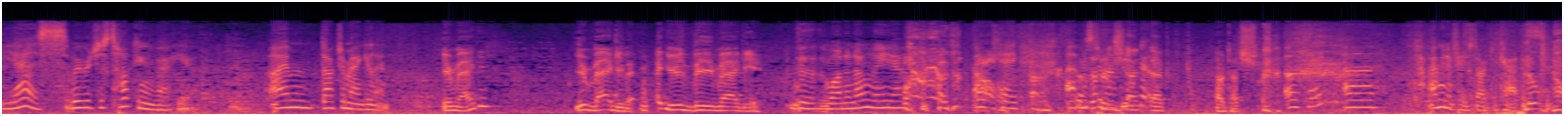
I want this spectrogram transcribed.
Yes, we were just talking about you. I'm Dr. Maggie Lynn. You're Maggie. You're Maggie. You're the Maggie. The, the one and only, yeah. okay. Uh, Mr. Hoffman. Uh, uh, no touch. Okay, uh, I'm going to face Dr. Katz. No, no,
